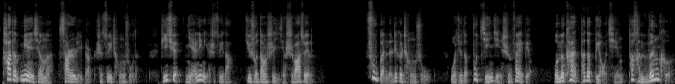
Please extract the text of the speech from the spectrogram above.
他的面相呢，仨人里边是最成熟的，的确年龄也是最大。据说当时已经十八岁了。副本的这个成熟，我觉得不仅仅是外表，我们看他的表情，他很温和，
